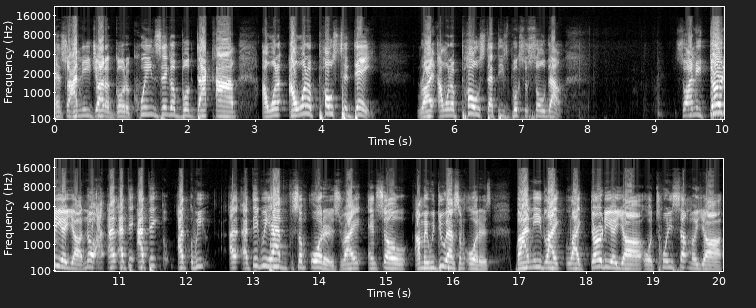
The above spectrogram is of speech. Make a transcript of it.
And so I need y'all to go to queenzingabook.com. I want to I want to post today, right? I want to post that these books are sold out. So I need 30 of y'all. No, I, I think I think I, we I, I think we have some orders, right? And so I mean we do have some orders, but I need like like 30 of y'all or 20 something of y'all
